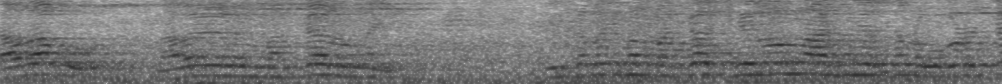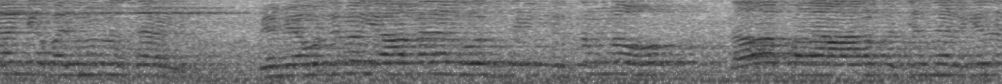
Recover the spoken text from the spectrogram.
దాదాపు నలభై వేల మగ్గాలు ఉన్నాయి. ఇంతమంది మన మగ్గాలు చెరువులు నాశనం చేస్తున్నాం ఒకటి వచ్చానికి పది మంది వస్తారండి మేము ఎవరికైనా యాభై దానికి పోతుంది? క్రితంలో దాదాపు పదహారు పద్దెనిమిది ఏళ్ళ కింద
